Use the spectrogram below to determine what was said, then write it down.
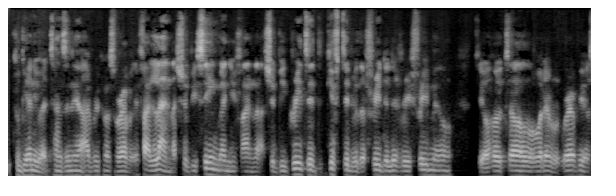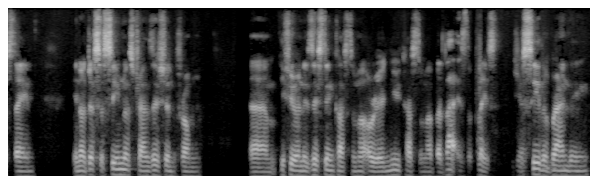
it could be anywhere, Tanzania, Ivory Coast, wherever. If I land, I should be seeing menu finder. I should be greeted, gifted with a free delivery, free meal to your hotel or whatever, wherever you're staying. You know, just a seamless transition from, um, if you're an existing customer or you're a new customer, but that is the place. You should see the branding.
